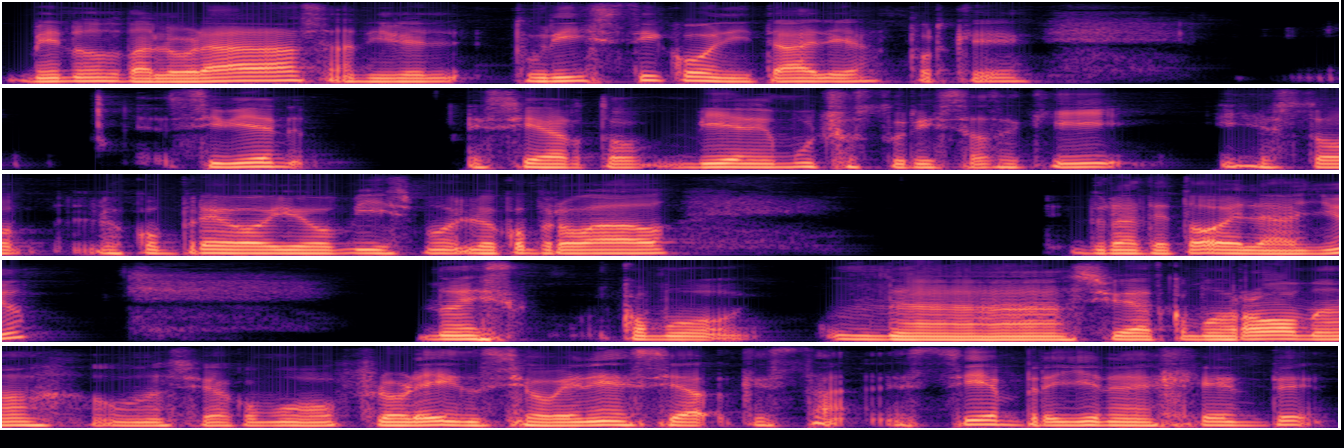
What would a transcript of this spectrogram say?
menos valoradas a nivel turístico en Italia, porque si bien es cierto, vienen muchos turistas aquí, y esto lo compruebo yo mismo, lo he comprobado durante todo el año, no es como una ciudad como Roma, o una ciudad como Florencia o Venecia, que está siempre llena de gente.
